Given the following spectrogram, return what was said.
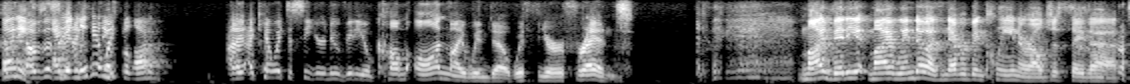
funny. I was gonna I've say, been I listening wait. to a lot of I, I can't wait to see your new video come on my window with your friends. my video my window has never been cleaner, I'll just say that.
